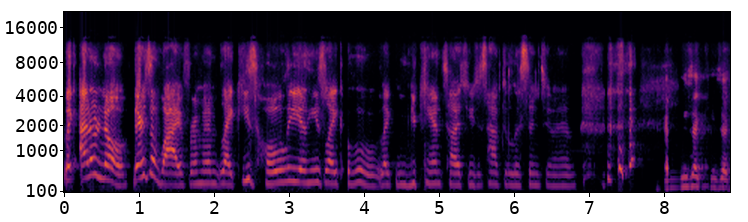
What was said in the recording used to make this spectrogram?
like i don't know. There's a vibe from him. Like he's holy and he's like oh like you can't touch you just have to listen to him. And he's like he's a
